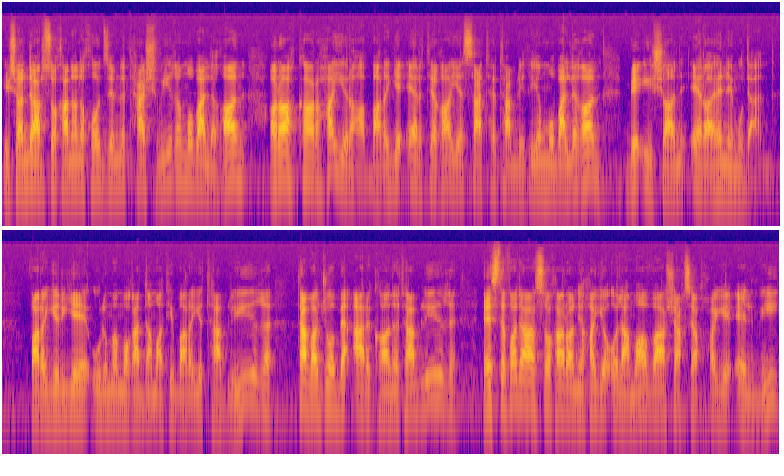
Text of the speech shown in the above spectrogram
ایشان در سخنان خود ضمن تشویق مبلغان راهکارهایی را برای ارتقای سطح تبلیغی مبلغان به ایشان ارائه نمودند. فراگیری علوم مقدماتی برای تبلیغ، توجه به ارکان تبلیغ، استفاده از سخرانی های علما و شخصیت های علمی،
